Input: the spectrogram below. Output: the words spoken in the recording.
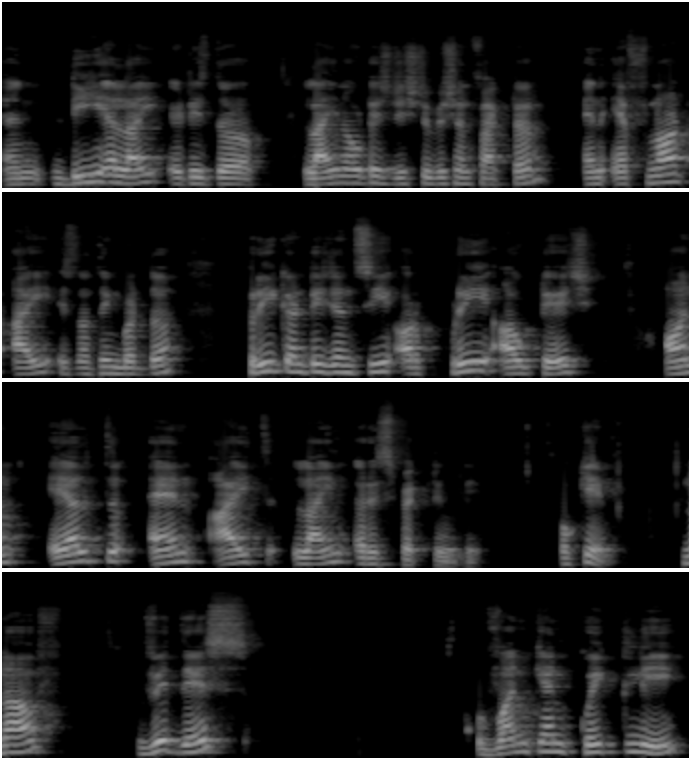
and DLI it is the line outage distribution factor and F naught I is nothing but the pre-contingency or pre-outage on Lth and ith line respectively. Okay, now with this one can quickly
